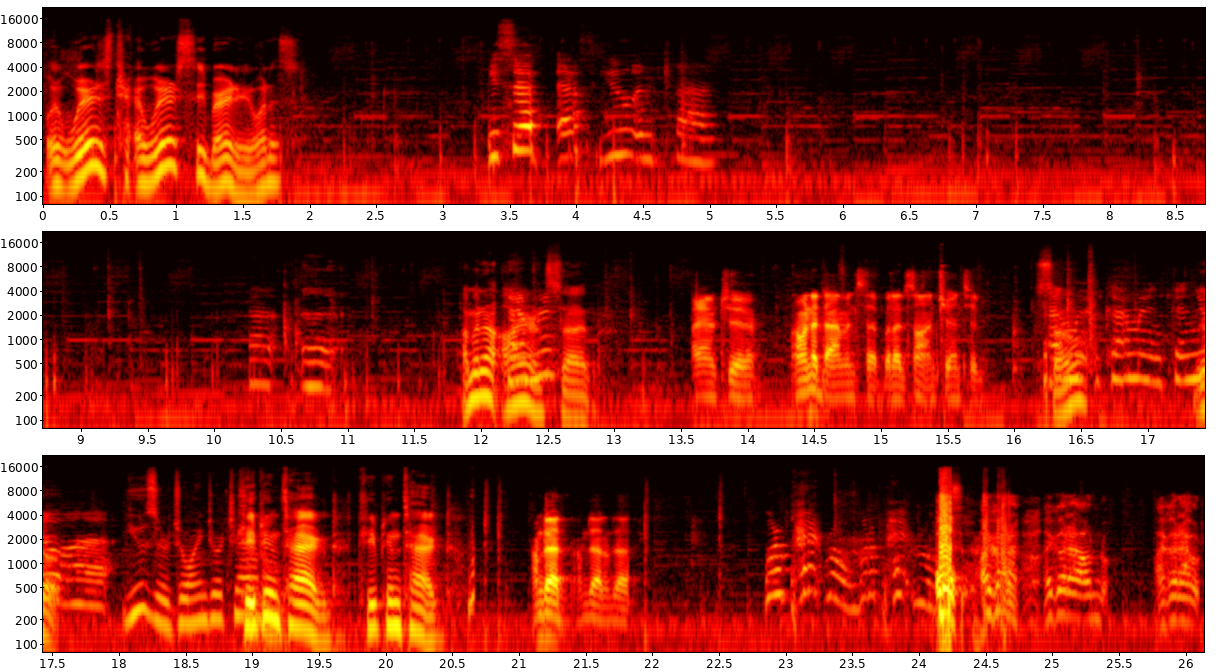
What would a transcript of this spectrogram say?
Wh- Where is Ch- where's C Brady? What is? He said F you in chat. Uh, uh, I'm in an iron set. I am too. I'm on a diamond set, but it's not enchanted. So Cameron, Cameron, can you Yo. uh User joined your channel. keep him tagged. Keep him tagged. I'm dead. I'm dead. I'm dead. What a pet room? What a pet room. Oh, I got out. I got out. I got out.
